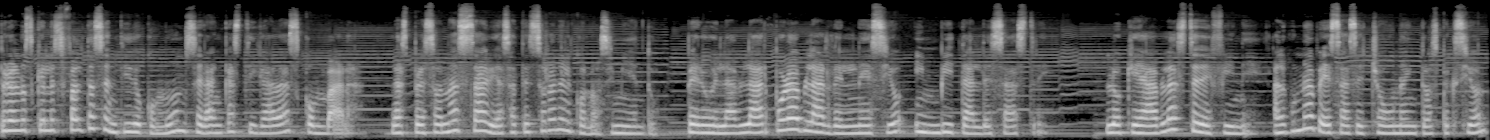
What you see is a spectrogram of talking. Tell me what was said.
pero a los que les falta sentido común serán castigadas con vara. Las personas sabias atesoran el conocimiento, pero el hablar por hablar del necio invita al desastre. Lo que hablas te define. ¿Alguna vez has hecho una introspección?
